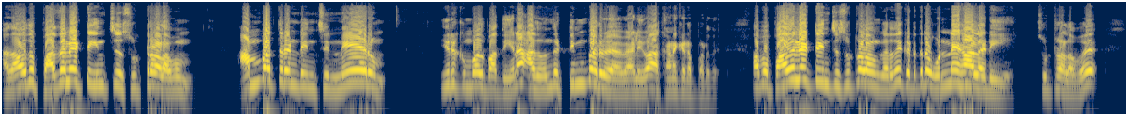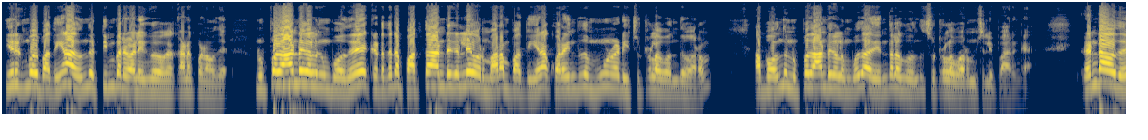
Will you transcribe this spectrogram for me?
அதாவது பதினெட்டு இன்ச்சு சுற்றளவும் 52 ரெண்டு இன்ச்சு நேரும் இருக்கும்போது பார்த்தீங்கன்னா அது வந்து டிம்பர் வேல்யூவாக கணக்கிடப்படுது. அப்போ பதினெட்டு இன்ச்சு சுற்றளவுங்கிறது கிட்டத்தட்ட ஒன்னேகால் அடி சுற்றளவு இருக்கும்போது பார்த்தீங்கன்னா அது வந்து டிம்பர் வேல்யூ கணக்கு பண்ணுவது. முப்பது ஆண்டுகளுக்கும் போது கிட்டத்தட்ட பத்து ஆண்டுகள்லேயே ஒரு மரம் பார்த்தீங்கன்னா குறைந்தது மூணு அடி சுற்றளவு வந்து வரும். அப்போ வந்து முப்பது ஆண்டுகளும் போது அது எந்த அளவுக்கு வந்து சுற்றுலா வரும்னு சொல்லி பாருங்க. ரெண்டாவது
